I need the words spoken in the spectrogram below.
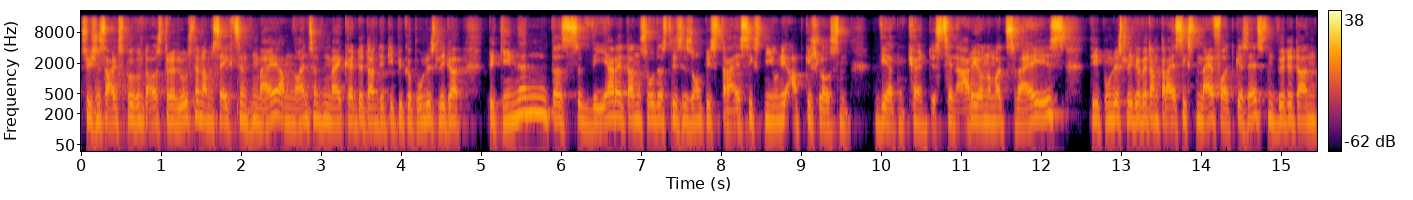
zwischen Salzburg und Austria Lustern am 16. Mai. Am 19. Mai könnte dann die Tipico Bundesliga beginnen. Das wäre dann so, dass die Saison bis 30. Juni abgeschlossen werden könnte. Szenario Nummer zwei ist, die Bundesliga wird am 30. Mai fortgesetzt und würde dann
